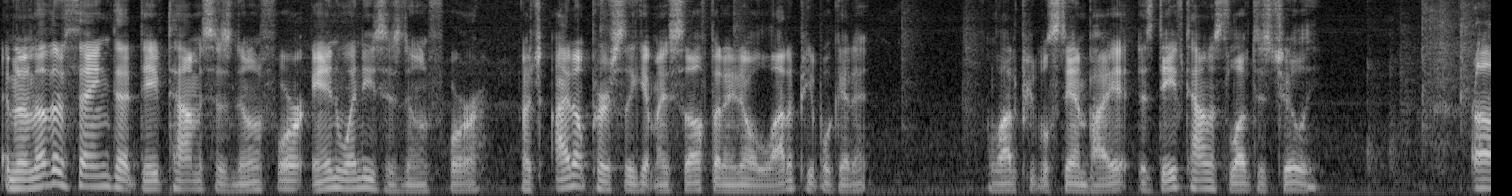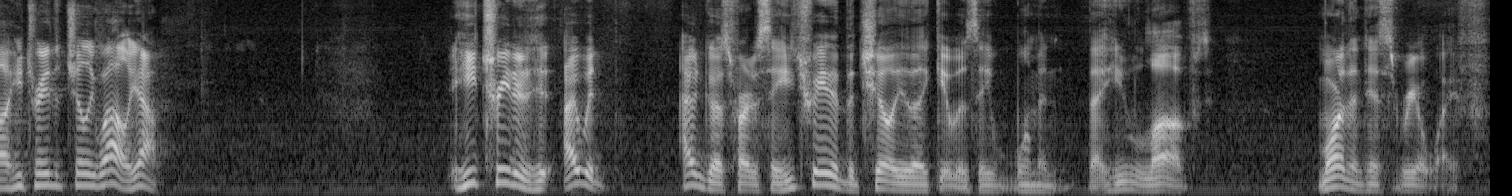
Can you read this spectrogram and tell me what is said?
And another thing that Dave Thomas is known for, and Wendy's is known for, which I don't personally get myself, but I know a lot of people get it. A lot of people stand by it. Is Dave Thomas loved his chili? Uh, he treated the chili well, yeah. He treated it. I would, I would go as far to say he treated the chili like it was a woman that he loved, more than his real wife,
